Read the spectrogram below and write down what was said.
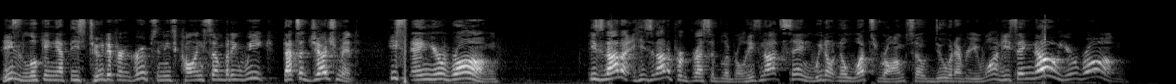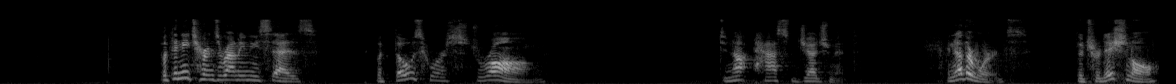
He's looking at these two different groups and he's calling somebody weak. That's a judgment. He's saying you're wrong. He's not, a, he's not a progressive liberal. He's not saying we don't know what's wrong, so do whatever you want. He's saying, no, you're wrong. But then he turns around and he says, but those who are strong do not pass judgment. In other words, the traditional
